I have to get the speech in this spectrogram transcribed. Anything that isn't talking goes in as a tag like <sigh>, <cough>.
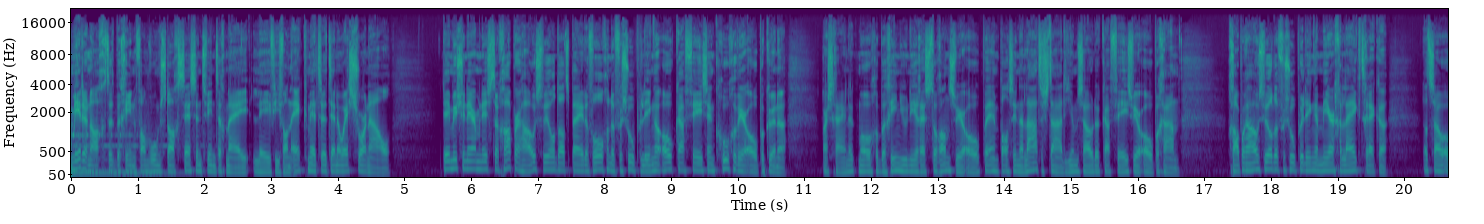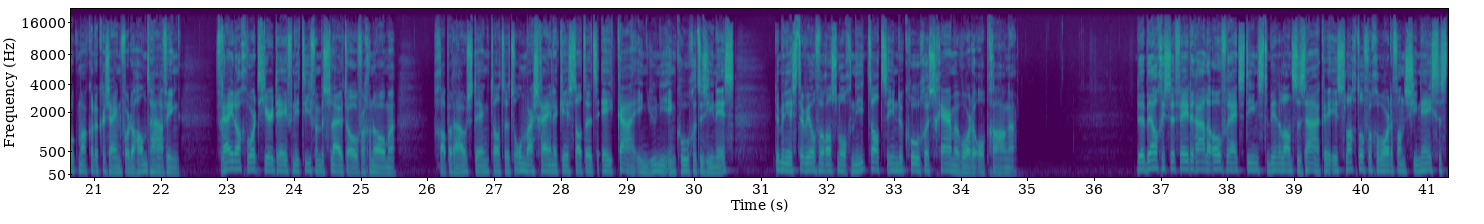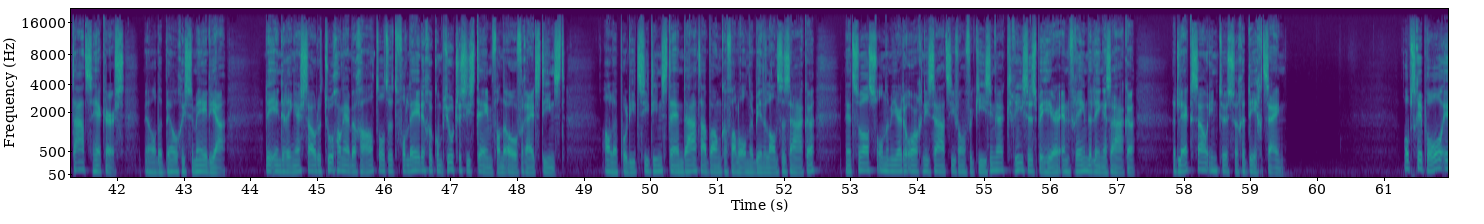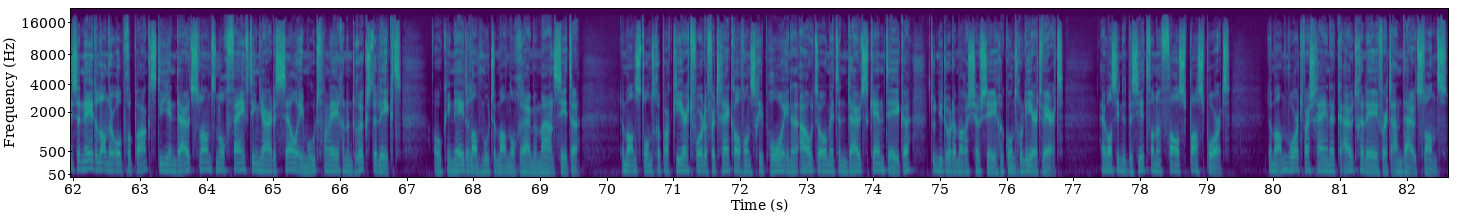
Middernacht, het begin van woensdag 26 mei, Levi van Eck met het NOS-journaal. Demissionair minister Grapperhaus wil dat bij de volgende versoepelingen ook cafés en kroegen weer open kunnen. Waarschijnlijk mogen begin juni restaurants weer open en pas in een later stadium zouden cafés weer open gaan. Grapperhaus wil de versoepelingen meer gelijk trekken. Dat zou ook makkelijker zijn voor de handhaving. Vrijdag wordt hier definitief een besluit over genomen. Grapperhaus denkt dat het onwaarschijnlijk is dat het EK in juni in kroegen te zien is. De minister wil vooralsnog niet dat in de kroegen schermen worden opgehangen. De Belgische federale overheidsdienst Binnenlandse Zaken is slachtoffer geworden van Chinese staatshackers, melden Belgische media. De indringers zouden toegang hebben gehad tot het volledige computersysteem van de overheidsdienst. Alle politiediensten en databanken vallen onder Binnenlandse Zaken, net zoals onder meer de organisatie van verkiezingen, crisisbeheer en vreemdelingenzaken. Het lek zou intussen gedicht zijn. Op Schiphol is een Nederlander opgepakt die in Duitsland nog 15 jaar de cel in moet vanwege een drugsdelict. Ook in Nederland moet de man nog ruim een maand zitten. De man stond geparkeerd voor de vertrekhal van Schiphol in een auto met een Duits kenteken toen hij door de marechaussee gecontroleerd werd. Hij was in het bezit van een vals paspoort. De man wordt waarschijnlijk uitgeleverd aan Duitsland.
